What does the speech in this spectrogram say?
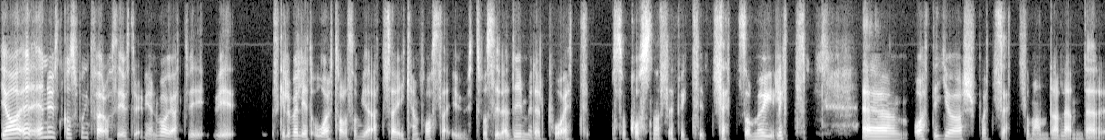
Ja, en utgångspunkt för oss i utredningen var ju att vi, vi skulle välja ett årtal som gör att Sverige kan fasa ut fossila drivmedel på ett så kostnadseffektivt sätt som möjligt. Ehm, och att det görs på ett sätt som andra länder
